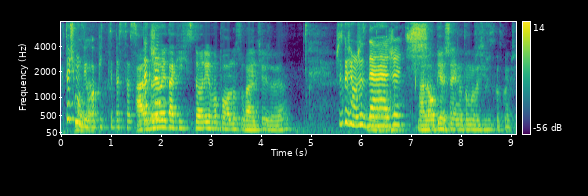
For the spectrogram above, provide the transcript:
Ktoś Może. mówił o pizzy bez sosu, Ale także były takie historie w Opolu, słuchajcie, że... wszystko się może zdarzyć. No, ale o pierwszej, no to może się wszystko skończyć.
